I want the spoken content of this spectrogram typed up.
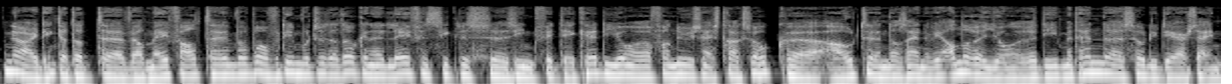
Nou, ik denk dat dat uh, wel meevalt. En bovendien moeten we dat ook in een levenscyclus zien, vind ik. Hè. Die jongeren van nu zijn straks ook oud. En dan zijn er weer andere jongeren die met hen solidair zijn.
